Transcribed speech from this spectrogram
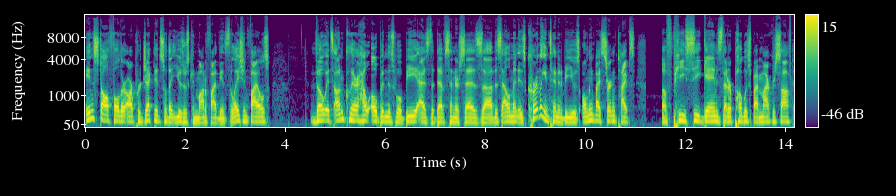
install folder are projected so that users can modify the installation files though it's unclear how open this will be. As the Dev Center says, uh, this element is currently intended to be used only by certain types of PC games that are published by Microsoft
